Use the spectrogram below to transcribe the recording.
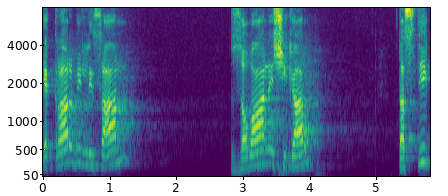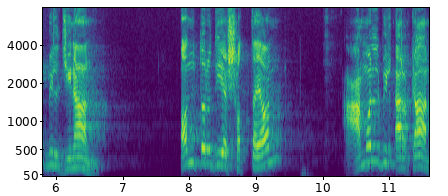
একরার বিল লিসান, জবানে শিকার তাস্তিক বিল জিনান, অন্তর দিয়ে সত্যায়ন, আমল বিল আরকান,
